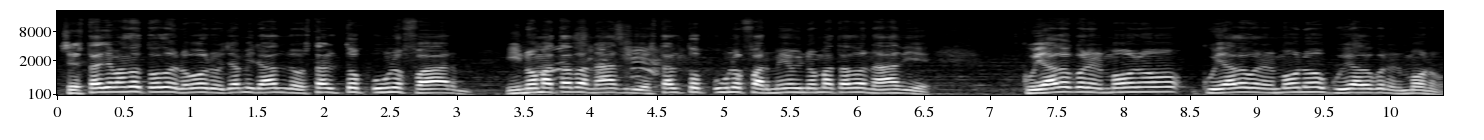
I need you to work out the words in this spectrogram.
Se está llevando todo el oro, ya miradlo, está el top 1 farm y no ha matado a nadie. Está el top 1 farmeo y no ha matado a nadie. Cuidado con el mono, cuidado con el mono, cuidado con el mono.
